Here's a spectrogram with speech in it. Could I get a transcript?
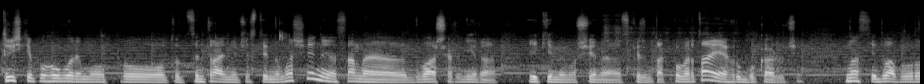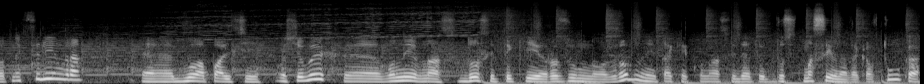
Трішки поговоримо про тут центральну частину машини, саме два шарніра, якими машина, скажімо так, повертає, грубо кажучи. У нас є два поворотних циліндра, е, два пальці осьових. Е, Вони в нас досить такі розумно зроблені, так як у нас іде тут досить масивна така втулка,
